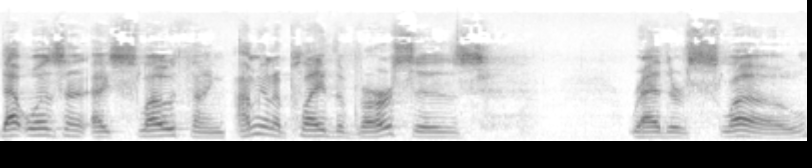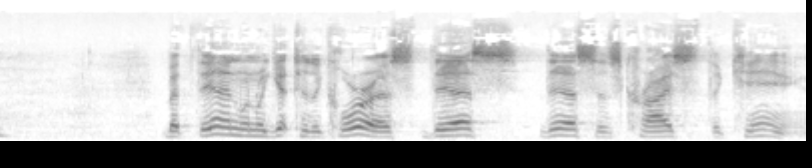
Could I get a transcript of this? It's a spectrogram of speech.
that wasn't a slow thing. I'm going to play the verses rather slow. But then when we get to the chorus, this, this is Christ the King.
